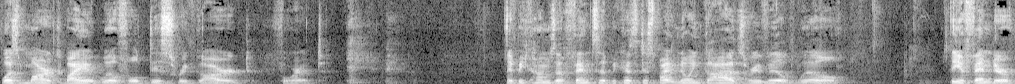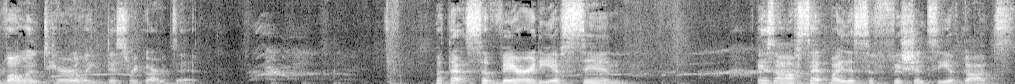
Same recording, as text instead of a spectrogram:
was marked by a willful disregard for it. It becomes offensive because despite knowing God's revealed will, The offender voluntarily disregards it. But that severity of sin is offset by the sufficiency of God's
